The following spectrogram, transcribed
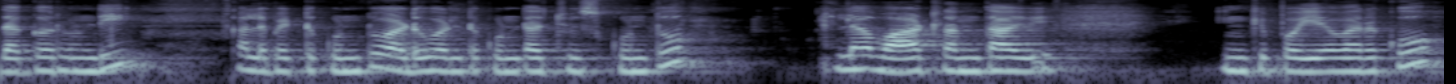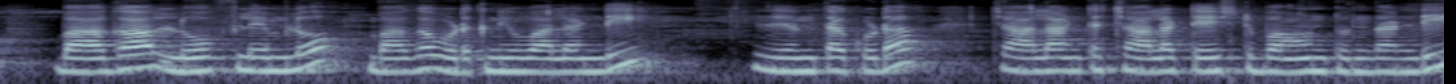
దగ్గరుండి కలబెట్టుకుంటూ అడుగు అంటుకుంటా చూసుకుంటూ ఇలా వాటర్ అంతా ఇంకిపోయే వరకు బాగా లో ఫ్లేమ్లో బాగా ఉడకనివ్వాలండి. ఇదంతా కూడా చాలా అంటే చాలా టేస్ట్ బాగుంటుందండి.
